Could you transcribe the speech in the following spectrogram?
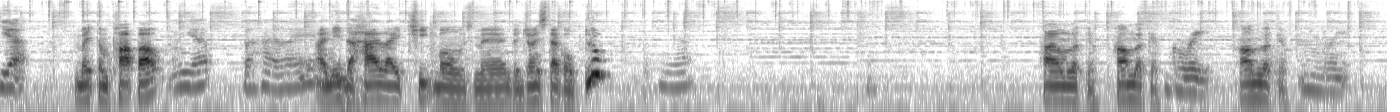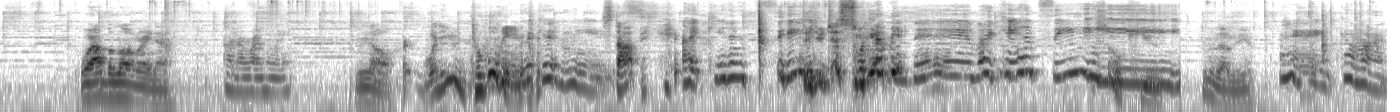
Yeah. Make them pop out? Yep. The highlight. I need to highlight cheekbones, man. The joints that go bloop. How I'm looking. How I'm looking. Great. How I'm looking. Great. Where I belong right now. On a runway. No. What are you doing? Look at me. Stop. I can't see. Did you just swing at me? Babe, I can't see. So I love you. Hey, come on.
